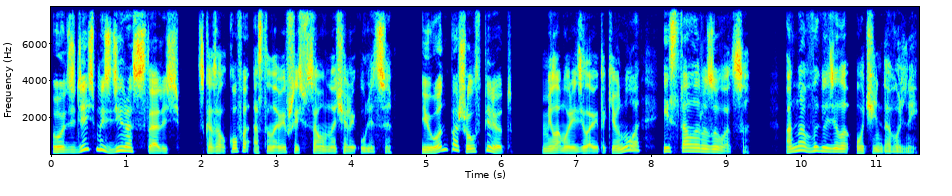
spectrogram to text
«Вот здесь мы с Ди расстались», — сказал Кофа, остановившись в самом начале улицы. И он пошел вперед. Меломоре деловито кивнула и стала разуваться. Она выглядела очень довольной.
